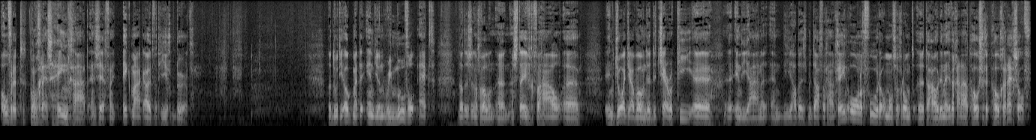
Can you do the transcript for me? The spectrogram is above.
over het congres heen gaat en zegt van ik maak uit wat hier gebeurt. Dat doet hij ook met de Indian Removal Act. Dat is nog wel een, een stevig verhaal. In Georgia woonden de Cherokee-Indianen. en die hadden dus bedacht: we gaan geen oorlog voeren om onze grond te houden. Nee, we gaan naar het Hoge Rechtshof.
